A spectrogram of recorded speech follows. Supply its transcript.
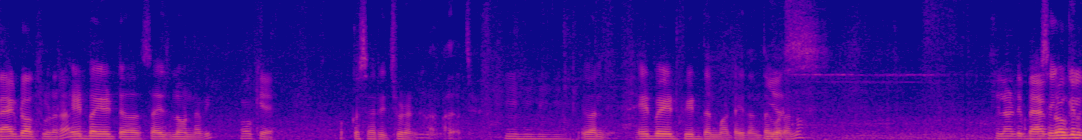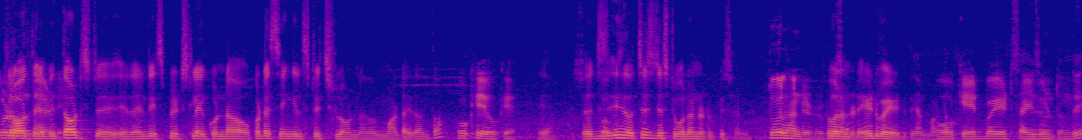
బ్యాక్ డాగ్స్ కూడా ఎయిట్ బై ఎయిట్ సైజ్లో ఉన్నవి. ఓకే. ఒక్కసారి చూడండి. ఇవన్నీ ఎయిట్ బై ఎయిట్ ఫీట్ అనమాట ఇదంతా కూడాను. ఇలాంటి బ్యాక్ సింగిల్ క్లాత్ వితౌట్ ఏంటి స్ప్లిట్స్ లేకుండా ఒకటే సింగిల్ స్టిచ్లో ఉన్నది అనమాట ఇదంతా. ఓకే ఓకే. యా ఇది వచ్చేసి జస్ట్ ట్వెల్వ్ హండ్రెడ్ రూపీస్ అండి. Twelve hundred twelve hundred eight by ఎయిట్ది అనమాట okay eight by eight size ఉంటుంది.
